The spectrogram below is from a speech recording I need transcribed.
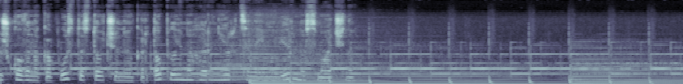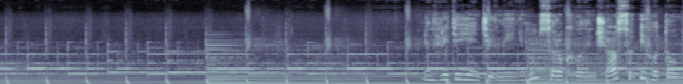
Тушкована капуста з товченою картоплею на гарнір це неймовірно смачно. Інгредієнтів мінімум 40 хвилин часу і готово.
